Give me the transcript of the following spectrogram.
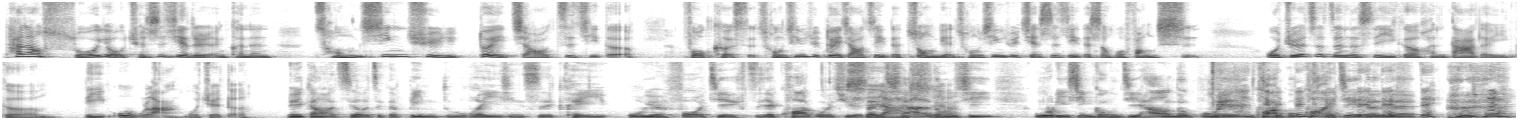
它让所有全世界的人可能重新去对焦自己的 focus，重新去对焦自己的重点，重新去检视自己的生活方式。我觉得这真的是一个很大的一个礼物啦，我觉得。因为刚好只有这个病毒或疫情是可以无缘佛界直接跨过去的，但其他的东西、物理性攻击好像都不会跨 过跨界，对不对？对对。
